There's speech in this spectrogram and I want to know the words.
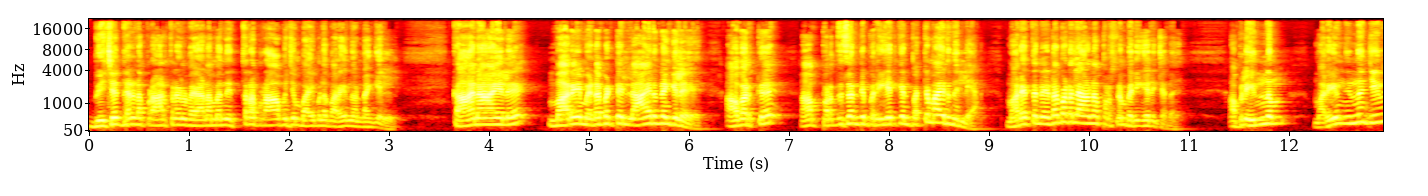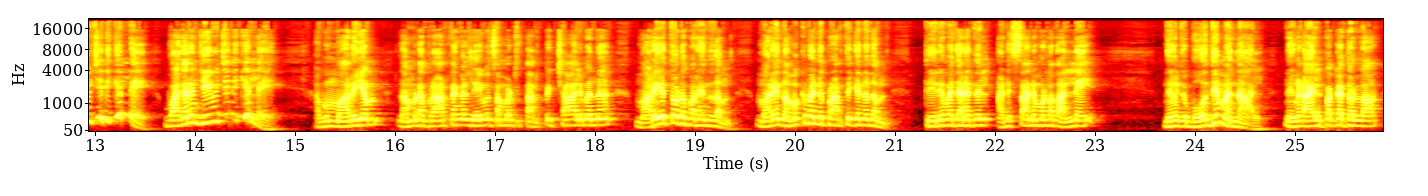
വിശുദ്ധരുടെ പ്രാർത്ഥനകൾ വേണമെന്ന് ഇത്ര പ്രാവശ്യം ബൈബിൾ പറയുന്നുണ്ടെങ്കിൽ കാനായിൽ മറിയം ഇടപെട്ടില്ലായിരുന്നെങ്കിൽ അവർക്ക് ആ പ്രതിസന്ധി പരിഹരിക്കാൻ പറ്റുമായിരുന്നില്ല. മറിയത്തിന്റെ ഇടപെടലാണ് പ്രശ്നം പരിഹരിച്ചത്. അപ്പോൾ ഇന്നും മറിയം ഇന്നും ജീവിച്ചിരിക്കല്ലേ? വചനം ജീവിച്ചിരിക്കല്ലേ? അപ്പം മറിയം നമ്മുടെ പ്രാർത്ഥനകൾ ദൈവസമക്ഷം തർപ്പിച്ചാലുമെന്ന് മറിയത്തോട് പറയുന്നതും മറിയം നമുക്ക് വേണ്ടി പ്രാർത്ഥിക്കുന്നതും തിരുവചനത്തിൽ അടിസ്ഥാനമുള്ളതല്ലേ? നിങ്ങൾക്ക് ബോധ്യം വന്നാൽ നിങ്ങളുടെ അയൽപ്പക്കത്തുള്ള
